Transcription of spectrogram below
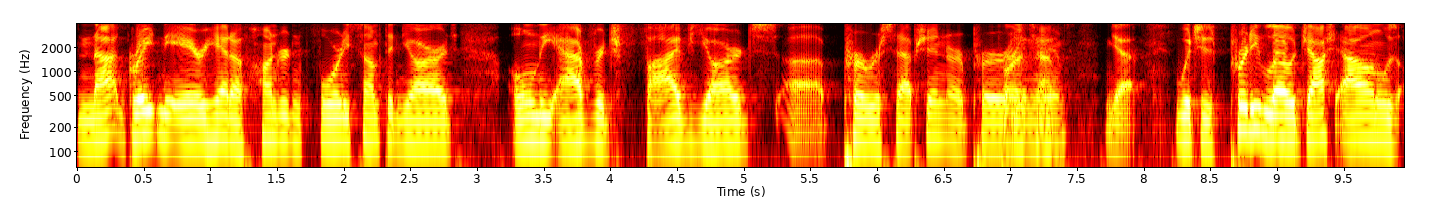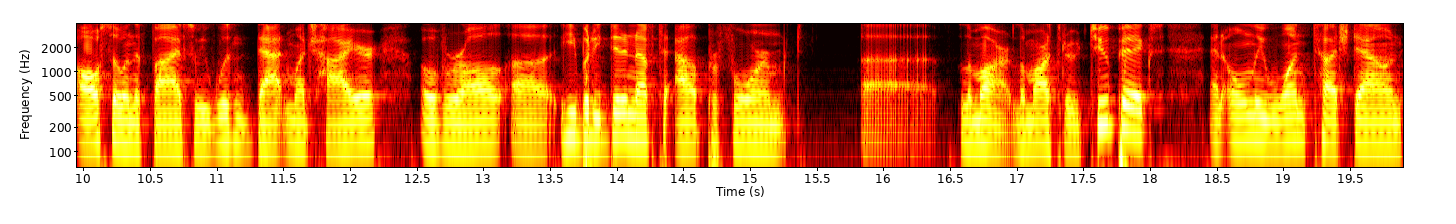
not great in the air. He had 140 something yards, only average five yards uh, per reception or per, Per attempt. Yeah, which is pretty low. Josh Allen was also in the five, so he wasn't that much higher overall. Uh, he but he did enough to outperform uh, Lamar. Lamar threw two picks and only one touchdown.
